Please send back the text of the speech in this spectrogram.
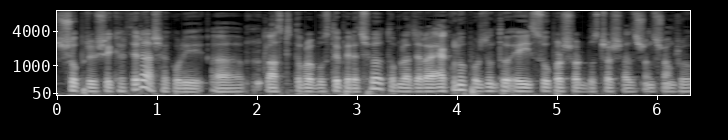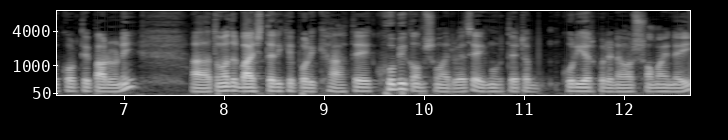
সুপ্রিয় শিক্ষার্থীরা, আশা করি ক্লাসটি তোমরা বুঝতে পেরেছ। তোমরা যারা এখনও পর্যন্ত এই সুপার শর্ট বুস্টার সাজেশন সংগ্রহ করতে পারোনি তোমাদের বাইশ তারিখে পরীক্ষা হাতে খুবই কম সময় রয়েছে। এই মুহূর্তে এটা কুরিয়ার করে নেওয়ার সময় নেই।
